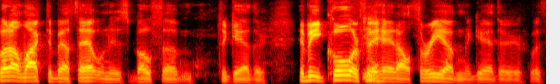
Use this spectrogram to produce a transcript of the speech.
Good. What I liked about that one is both of them together. It'd be cooler if they had all three of them together with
